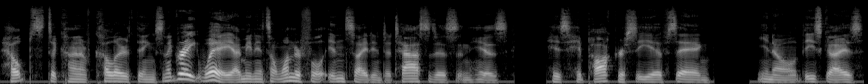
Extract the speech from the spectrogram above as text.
helps to kind of color things in a great way. I mean, it's a wonderful insight into Tacitus and his his hypocrisy of saying, you know, these guys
